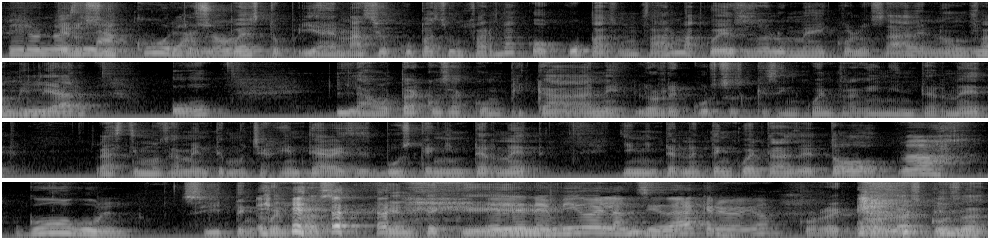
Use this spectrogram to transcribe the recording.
Pero no es la cura, Por supuesto. Y además, si ocupas un fármaco, ocupas un fármaco. Y eso solo un médico lo sabe, ¿no? Un familiar. O la otra cosa complicada, Anne, los recursos que se encuentran en Internet. Lastimosamente, mucha gente a veces busca en Internet y en Internet te encuentras de todo. Ah, Google. Sí, te encuentras gente que... El enemigo de la ansiedad, creo yo. Correcto, las cosas,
